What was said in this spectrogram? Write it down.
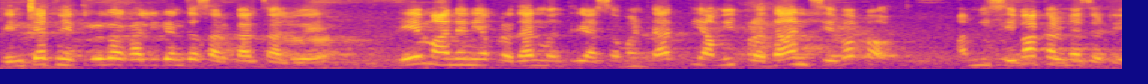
त्यांच्याच नेतृत्वाखाली त्यांचं सरकार चालू आहे. ते माननीय प्रधानमंत्री असं म्हणतात की आम्ही प्रधान सेवक आहोत. आम्ही सेवा करण्यासाठी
